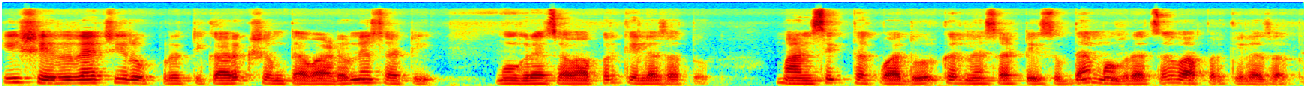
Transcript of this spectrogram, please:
की शरीराची रोगप्रतिकारक क्षमता वाढवण्यासाठी मोगऱ्याचा वापर केला जातो. मानसिक थकवा दूर करण्यासाठी सुद्धा मोगऱ्याचा वापर केला जातो.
